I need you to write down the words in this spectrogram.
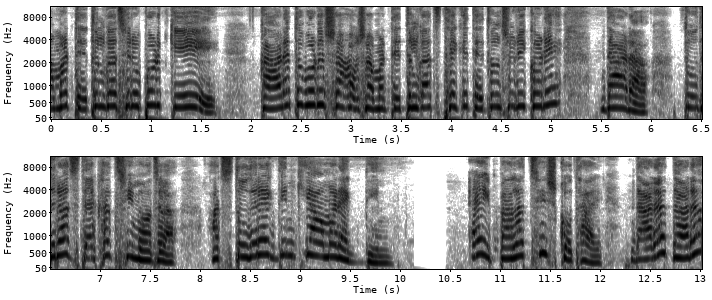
আমার তেঁতুল গাছের উপর কে? কার এত বড় সাহস আমার তেঁতুল গাছ থেকে তেঁতুল চুরি করে? দাঁড়া তোদের আজ দেখাচ্ছি মজা। আজ তোদের একদিন কি আমার একদিন? এই পালাচ্ছিস কোথায়? দাঁড়া দাঁড়া।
